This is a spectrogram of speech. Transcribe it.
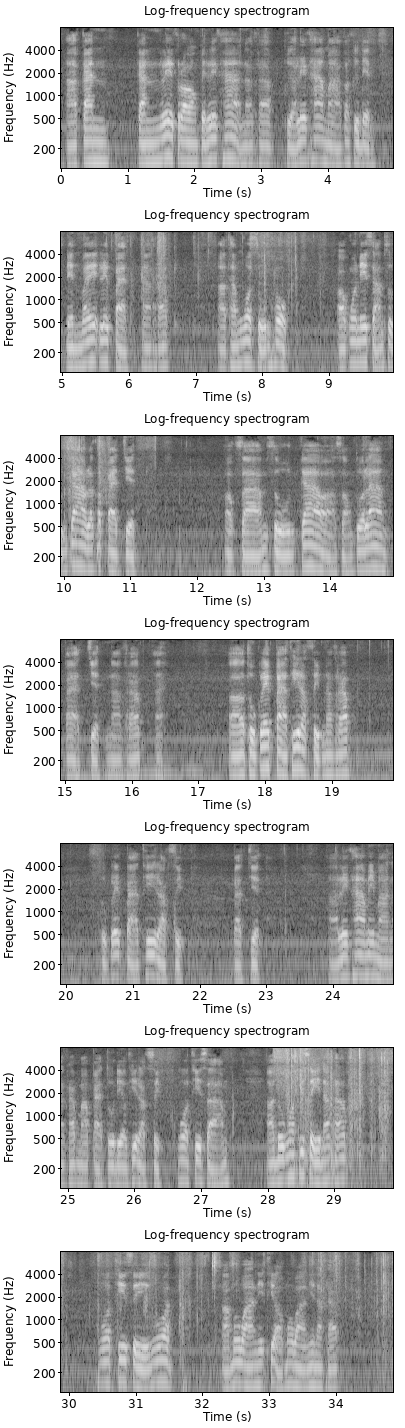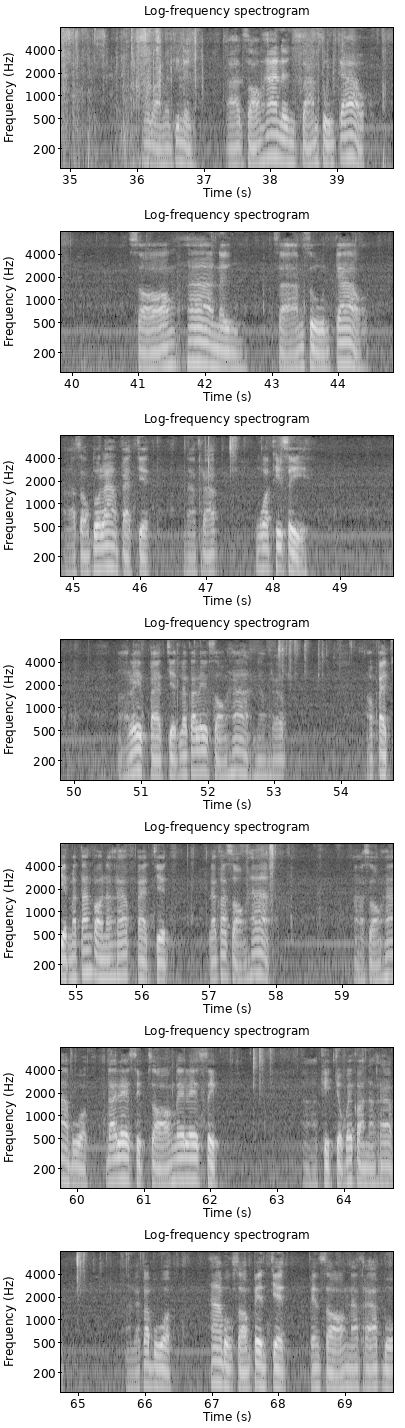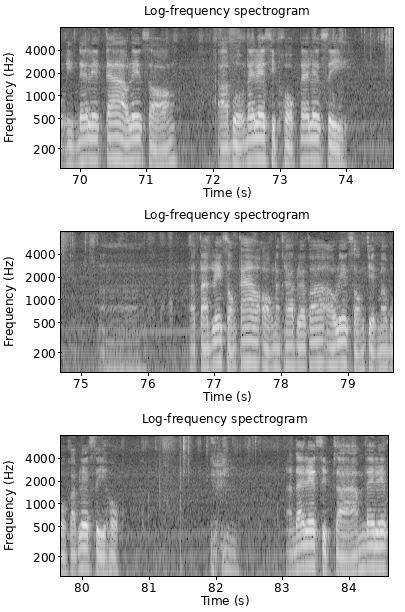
อ่ากันกันเลขรองเป็นเลขห้านะครับเผื่อเลขห้ามาก็คือเด่นเด่นไว้เลขแปดนะครับทำงวดศูนย์หก ออกวดนี้สามศูนย์เก้าแล้วก็แปดเจ็ดออกสามศูนย์เก้าสองตัวล่างแปดเจ็ดนะครับอะถูกเลขแปดที่หลักสิบนะครับ ถูกเลข8ที่หลัก10 8 7อ่าเลข5ไม่มานะครับ มา8ตัวเดียวที่หลัก10งวดที่3อ่าดูงวดที่4นะครับ งวดที่4งวดอ่าเมื่อวานนี้ที่ออกเมื่อวานนี้นะครับ เมื่อวานวันที่1 อ่าสองห้าหนึ่งสามศูนย์เก้าสองห้าหนึ่งสามศูนย์เก้าอ่าสองตัวล่างแปดเจ็ดนะครับ งวดที่สี่อ่าเลข 87 แล้วก็เลข 25 นะครับ เอา 87 มาตั้งก่อนนะครับ 87 แล้วก็ 25อ่า25 บวก ได้เลข 12 ได้เลข 10อ่าขีดจบไว้ก่อนนะครับ แล้วก็บวก 5บวก2เป็น 7 เป็น 2 นะครับ บวกอีกได้เลข 9 เลข2อ่าบวกได้เลข 16 ได้เลข4อ่าตัดเลข 29 ออกนะครับ แล้วก็เอาเลข 27 มาบวกกับเลข 46 ได้เลข 13 ได้เลข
